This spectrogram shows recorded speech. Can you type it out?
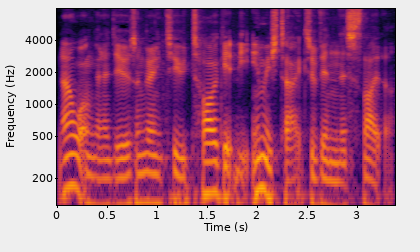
now what I'm going to do is I'm going to target the image tags within this slider.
